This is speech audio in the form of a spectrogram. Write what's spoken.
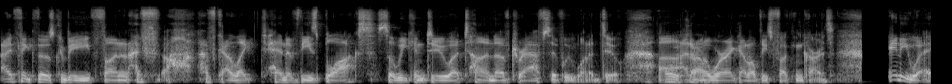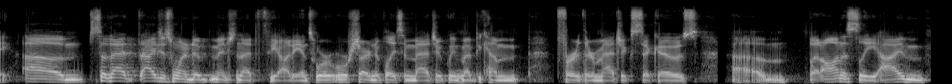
I think those could be fun and I've I've got like 10 of these blocks so we can do a ton of drafts if we wanted to. Uh, Holy I don't know where I got all these fucking cards. Anyway, um, so that I just wanted to mention that to the audience. We're we're starting to play some Magic. We might become further Magic sickos. Um, but honestly, I'm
